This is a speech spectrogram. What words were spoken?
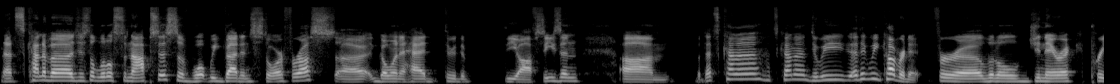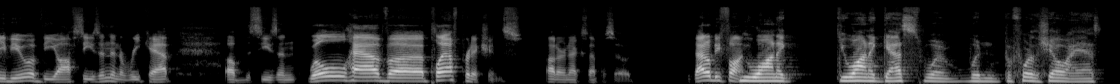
that's kind of a just a little synopsis of what we've got in store for us uh, going ahead through the the off season. Um, but that's kind of that's kind of do we I think we covered it for a little generic preview of the off season and a recap of the season. We'll have uh, playoff predictions on our next episode. That'll be fun. You want to? Do you want to guess when when before the show I asked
